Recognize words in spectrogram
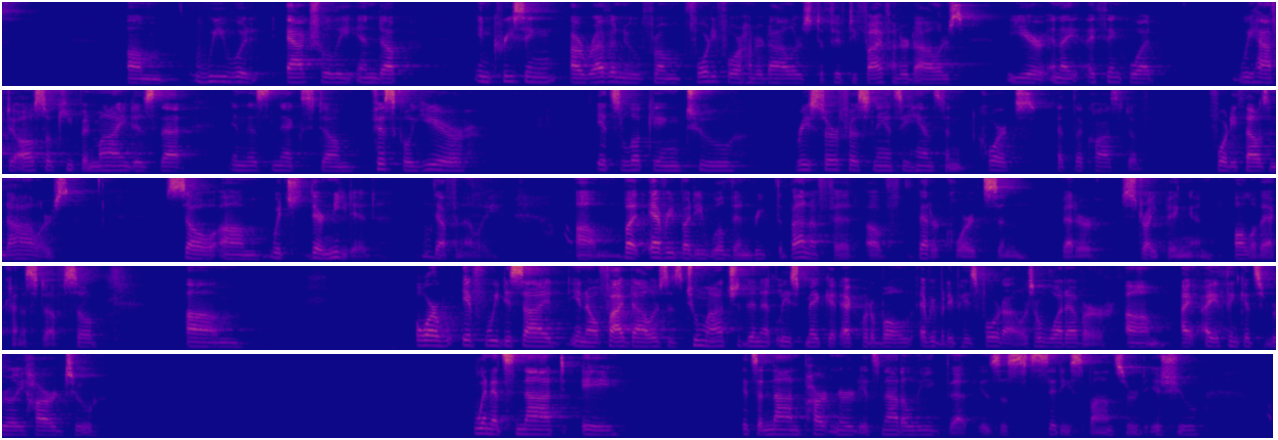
um, we would actually end up increasing our revenue from forty-four hundred dollars to fifty-five hundred dollars a year. And I, I think what we have to also keep in mind is that in this next um, fiscal year, it's looking to resurface Nancy Hansen courts at the cost of forty thousand dollars. So, um, which they're needed, definitely. Um, but everybody will then reap the benefit of better courts and better striping and all of that kind of stuff, so. Um, or if we decide, you know, five dollars is too much, then at least make it equitable, everybody pays four dollars or whatever. Um, I, I think it's really hard to, when it's not a, it's a non-partnered, it's not a league that is a city-sponsored issue.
